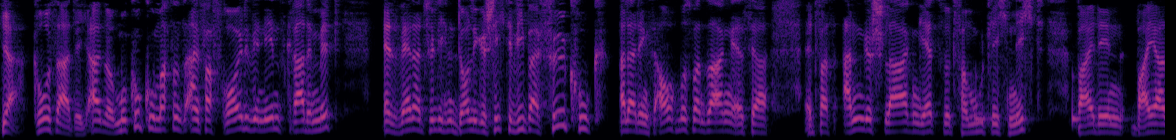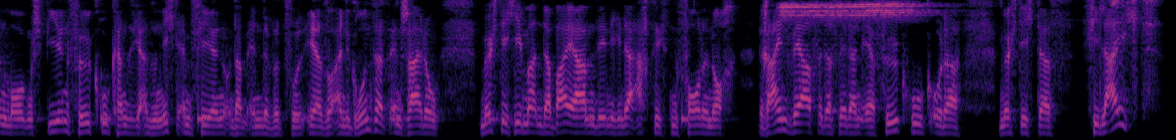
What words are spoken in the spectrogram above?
Ja, großartig. Also Mukuku macht uns einfach Freude. Wir nehmen es gerade mit. Es wäre natürlich eine dolle Geschichte, wie bei Füllkrug allerdings auch, muss man sagen. Er ist ja etwas angeschlagen jetzt, wird vermutlich nicht bei den Bayern morgen spielen. Füllkrug kann sich also nicht empfehlen und am Ende wird es wohl eher so eine Grundsatzentscheidung. Möchte ich jemanden dabei haben, den ich in der 80. vorne noch reinwerfe, das wäre dann eher Füllkrug oder möchte ich das vielleicht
